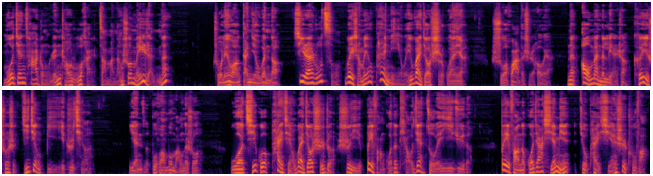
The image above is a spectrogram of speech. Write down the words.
摩肩擦踵，人潮如海，怎么能说没人呢？楚灵王赶紧问道：“既然如此，为什么要派你为外交使官呀？”说话的时候呀，那傲慢的脸上可以说是极尽鄙夷之情。燕子不慌不忙地说：“我齐国派遣外交使者，是以被访国的条件作为依据的。”被访的国家贤民，就派贤士出访；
